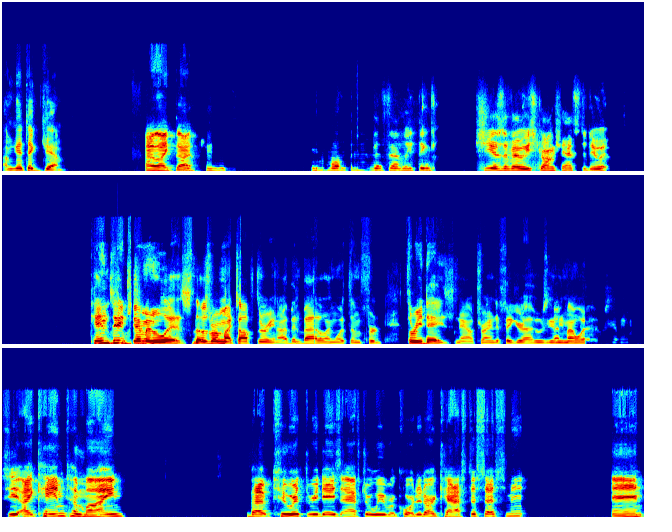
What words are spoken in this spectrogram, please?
I'm gonna take Jem. I like that. I definitely think she has a very strong chance to do it. Kenzie, Jem, and Liz. Those were my top three, and I've been battling with them for three days now, trying to figure out who's gonna be my winner. See, I came to mine about two or three days after we recorded our cast assessment and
